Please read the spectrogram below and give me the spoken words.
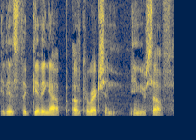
It is the giving up of correction in yourself.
